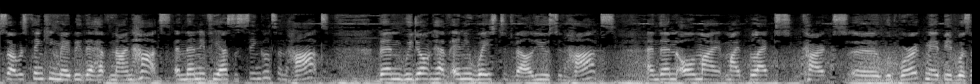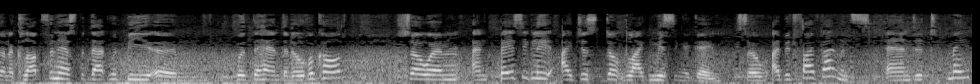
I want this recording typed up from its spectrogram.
So I was thinking maybe they have nine hearts, and then if he has a singleton heart, then we don't have any wasted values in hearts, and then all my my black cards uh, would work. Maybe it was on a club finesse, but that would be um, with the hand that overcalled. So um, and basically, I just don't like missing a game. So I bid five diamonds, and it made.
